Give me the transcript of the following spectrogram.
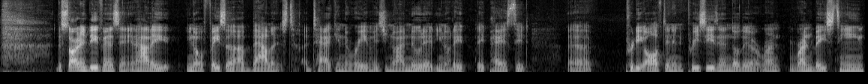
the starting defense and, and how they, you know, face a, a, balanced attack in the Ravens. You know, I knew that, you know, they, they passed it uh, pretty often in the preseason, though they're a run run based team.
